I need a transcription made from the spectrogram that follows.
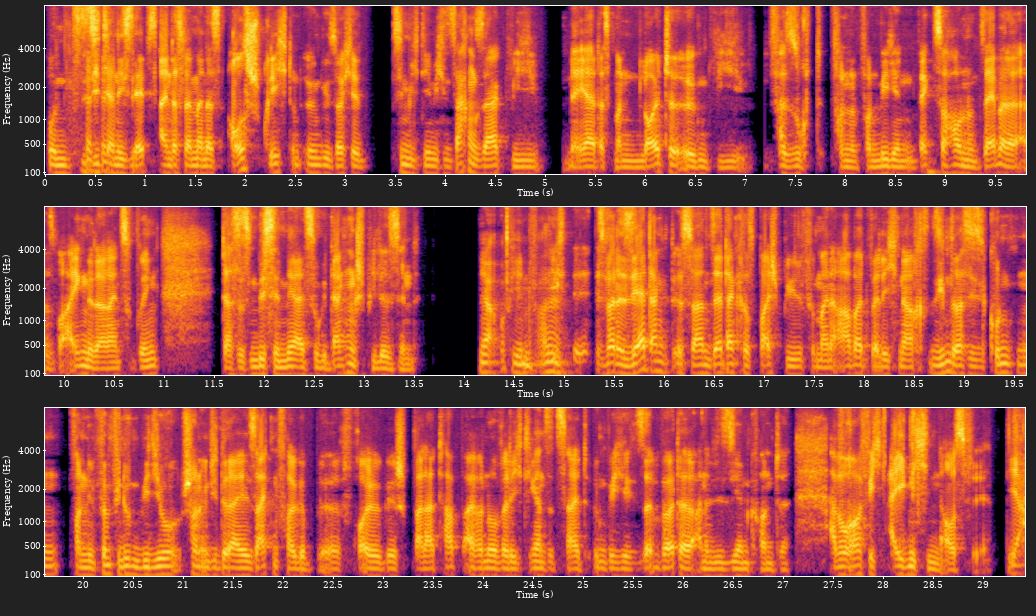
und sieht ja nicht selbst ein, dass wenn man das ausspricht und irgendwie solche ziemlich dämlichen Sachen sagt, wie, naja, dass man Leute irgendwie versucht, von, von Medien wegzuhauen und selber also eigene da reinzubringen, dass es ein bisschen mehr als so Gedankenspiele sind. Ja, auf jeden Fall. Ich, es, war eine sehr dank, es war ein sehr dankbares Beispiel für meine Arbeit, weil ich nach 37 Sekunden von dem 5-Minuten-Video schon irgendwie drei Seiten voll, äh, voll geballert habe, einfach nur, weil ich die ganze Zeit irgendwelche Wörter analysieren konnte. Aber worauf ich eigentlich hinaus will. Ja.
